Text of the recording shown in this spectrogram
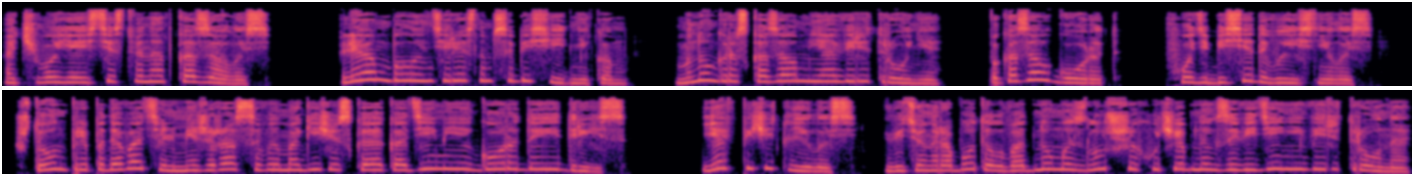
от чего я, естественно, отказалась. Лиам был интересным собеседником, много рассказал мне о Веретроне, Показал город. В ходе беседы выяснилось, что он преподаватель Межрасовой магической академии города Идрис. Я впечатлилась, ведь он работал в одном из лучших учебных заведений Веритрона,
